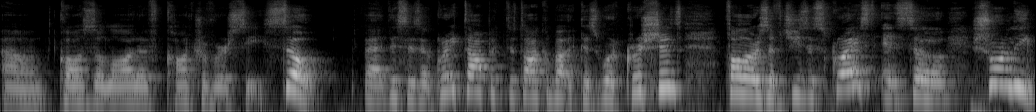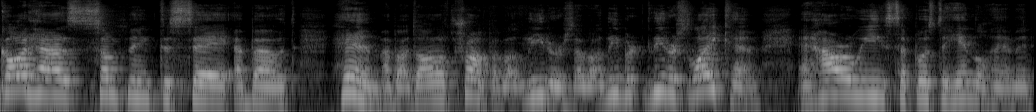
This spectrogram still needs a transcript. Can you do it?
um, caused a lot of controversy. So uh, this is a great topic to talk about because we're Christians, followers of Jesus Christ, and so surely God has something to say about him, about Donald Trump, about leaders, about leaders like him, and how are we supposed to handle him? And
